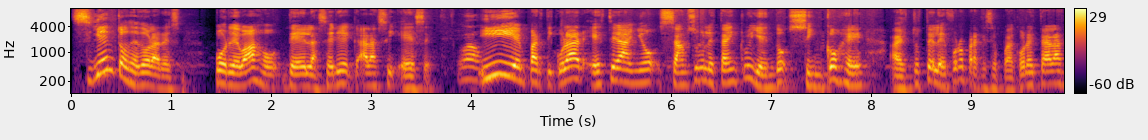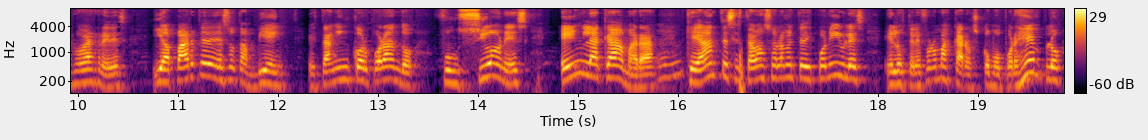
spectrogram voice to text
cientos de dólares por debajo de la serie Galaxy S. Wow. Y en particular, este año Samsung le está incluyendo 5G a estos teléfonos para que se puedan conectar a las nuevas redes. Y aparte de eso, también están incorporando funciones en la cámara que antes estaban solamente disponibles en los teléfonos más caros. Como por ejemplo,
